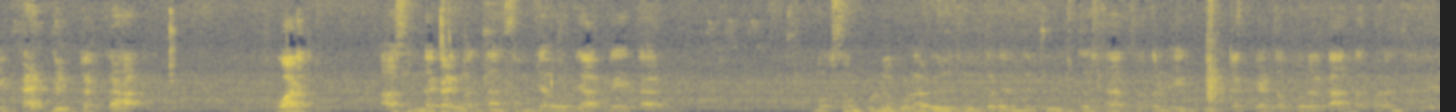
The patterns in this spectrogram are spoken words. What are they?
एकाच दीड टक्का वाढतो. आज संध्याकाळी मतदान संपल्यावरती आकडे येतात. मग संपूर्ण गोळाबेरीज होईपर्यंत चोवीस तासात साधारण एक दीड टक्क्याचा फरक आतापर्यंत झालेला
